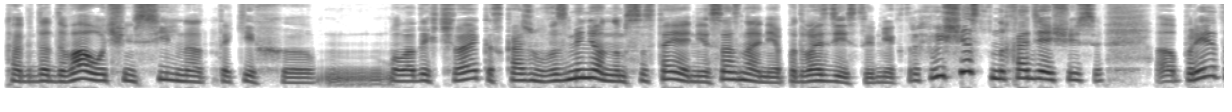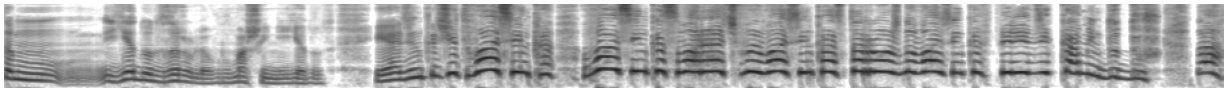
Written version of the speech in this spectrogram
когда два очень сильно таких э, молодых человека, скажем, в измененном состоянии сознания под воздействием некоторых веществ, находящиеся, э, при этом едут за рулем, в машине едут. И один кричит, Васенька, Васенька, сворачивай, Васенька, осторожно, Васенька, впереди камень, да душ. Да,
